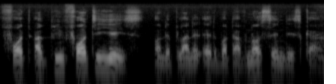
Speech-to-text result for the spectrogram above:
40, I've been 40 years on the planet Earth, but I've not seen this kind.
